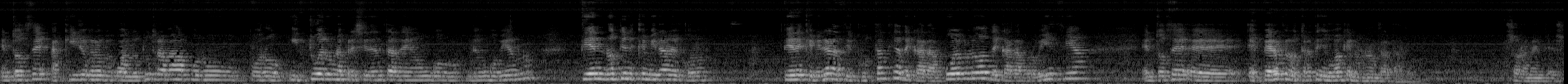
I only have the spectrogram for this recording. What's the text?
Entonces, aquí yo creo que cuando tú trabajas por un, por y tú eres una presidenta de un, de un gobierno, no tienes que mirar el color, tienes que mirar las circunstancias de cada pueblo, de cada provincia. Entonces, eh, espero que nos traten igual que nos han tratado. Solamente eso.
